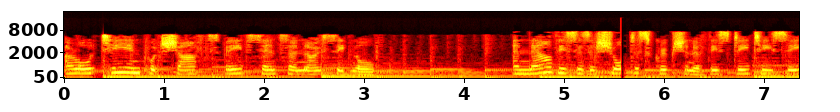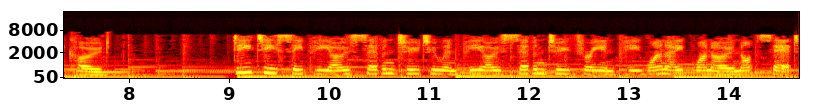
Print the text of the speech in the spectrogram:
a or T input shaft speed sensor no signal. And now this is a short description of this DTC code. DTC P0722 and P0723 and P1810 not set,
